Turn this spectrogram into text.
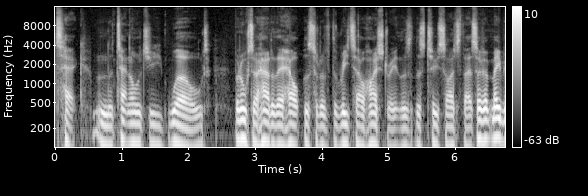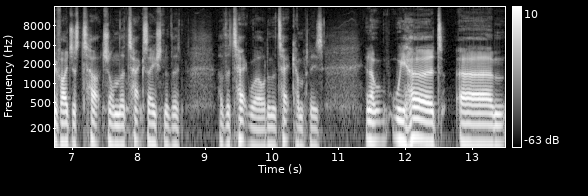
tech and the technology world? But also how do they help the sort of the retail high street? There's there's two sides to that. So maybe if I just touch on the taxation of the of the tech world and the tech companies, you know, we heard um,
